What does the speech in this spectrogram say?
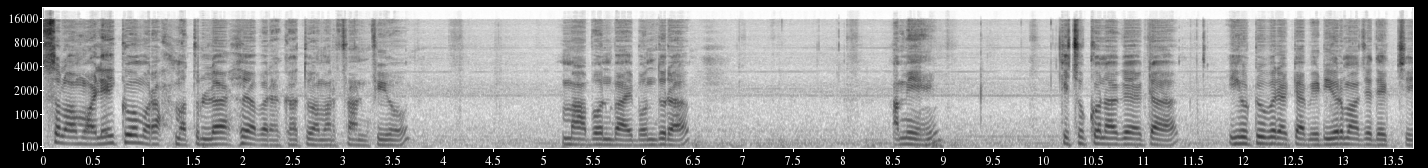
আসসালামু আলাইকুম রহমতুল্লাহ বারাকাতু আমার প্রাণপ্রিয় মা, বোন, ভাই, বন্ধুরা। আমি কিছুক্ষণ আগে একটা ইউটিউবের একটা ভিডিওর মাঝে দেখছি,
